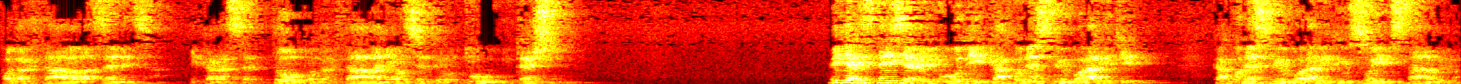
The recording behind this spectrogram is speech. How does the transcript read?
podrhtavala zenica i kada se to podrhtavanje osjetilo tu u tešnju. Vidjeli ste izjave ljudi kako ne smiju boraviti, kako ne smiju boraviti u svojim stanovima.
